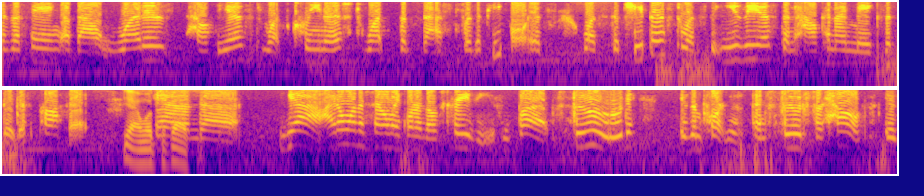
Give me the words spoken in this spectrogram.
is a thing about what is healthiest, what's cleanest, what's the best for the people. It's what's the cheapest, what's the easiest, and how can I make the biggest profit. Yeah, and what's the best? uh, yeah, I don't want to sound like one of those crazies, but food is important, and food for health is.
